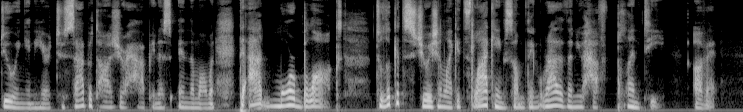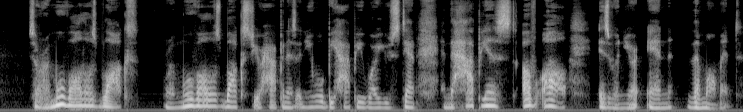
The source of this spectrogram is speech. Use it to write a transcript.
doing in here to sabotage your happiness in the moment, to add more blocks, to look at the situation like it's lacking something rather than you have plenty of it. So remove all those blocks. Remove all those blocks to your happiness and you will be happy where you stand. And the happiest of all is when you're in the moment.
